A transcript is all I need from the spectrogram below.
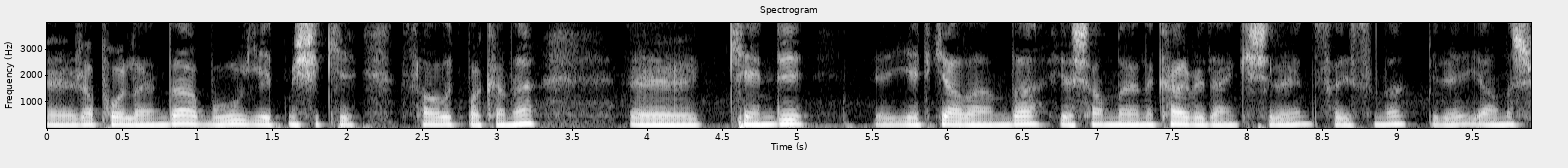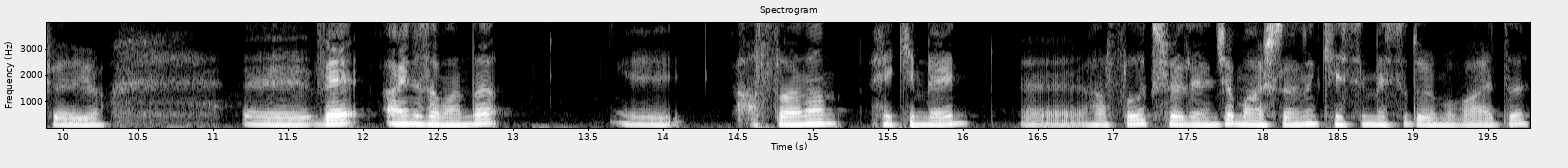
e, raporlarında bu 72. Sağlık Bakanı e, kendi e, yetki alanında yaşamlarını kaybeden kişilerin sayısını bile yanlış veriyor. E, ve aynı zamanda e, hastalanan hekimlerin e, hastalık sürelerince maaşlarının kesilmesi durumu vardı.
